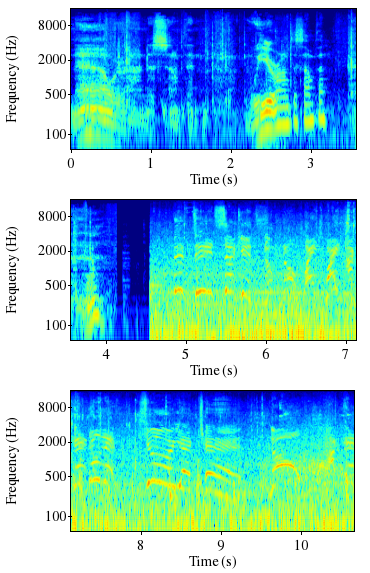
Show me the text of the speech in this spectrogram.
Now we're on to something. We are onto something? Huh? 15 seconds! No, no, wait, wait! I can't do this! Sure you can! No! I can't!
